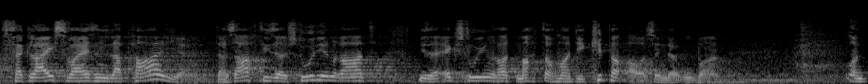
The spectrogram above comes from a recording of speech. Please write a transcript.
vergleichsweisen Lappalie. Da sagt dieser Studienrat, dieser Ex-Studienrat, macht doch mal die Kippe aus in der U-Bahn. Und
